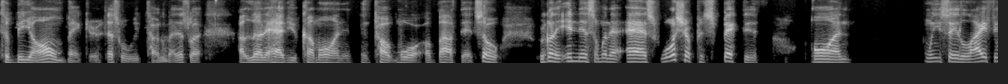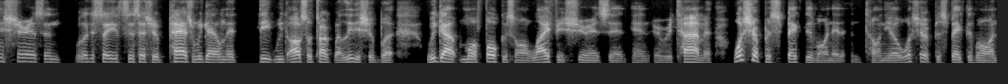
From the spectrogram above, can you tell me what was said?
to be your own banker. That's what we talk mm-hmm. about. That's what I'd love to have you come on and, and talk more about that. So we're going to end this. I'm going to ask, what's your perspective on when you say life insurance and well, let's just say since that's your passion, we got on that deep. We also talk about leadership, but we got more focus on life insurance and, and, and, retirement. What's your perspective on that, Antonio? What's your perspective on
